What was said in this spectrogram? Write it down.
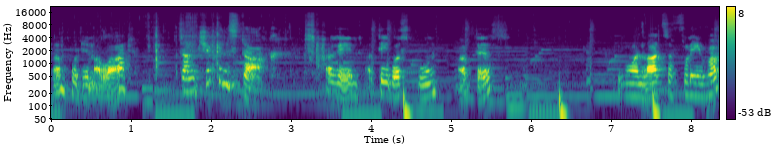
So I'm putting a lot. Some chicken stock. Again, a tablespoon of this. We want lots of flavor.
